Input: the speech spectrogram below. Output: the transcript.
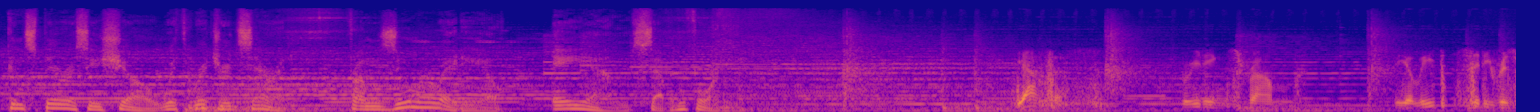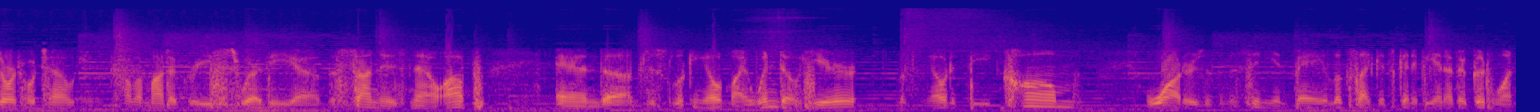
The Conspiracy Show with Richard Syrett from Zoomer Radio, AM 740. Yasis. Greetings from the Elite City Resort Hotel in Kalamata, Greece, where the uh, the sun is now up, and uh, just looking out my window here, looking out at the calm waters of the Messinian Bay. Looks like it's going to be another good one.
